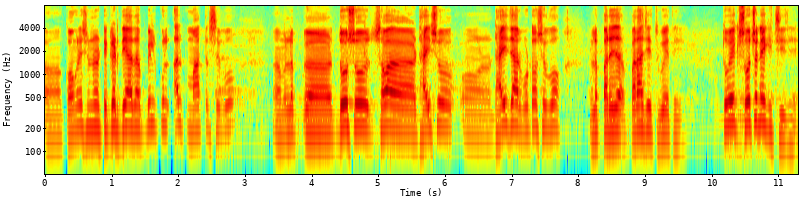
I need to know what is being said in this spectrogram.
कांग्रेस ने उन्होंने टिकट दिया था, बिल्कुल अल्प मात्र से वो मतलब दो सौ, सवा ढाई सौ ढाई हज़ार वोटों से वो मतलब पराजित हुए थे। तो एक सोचने की चीज़ है।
